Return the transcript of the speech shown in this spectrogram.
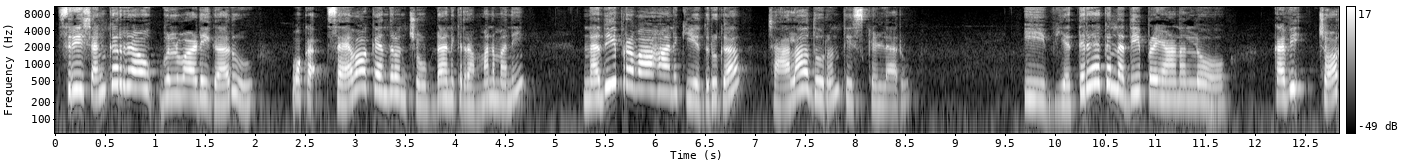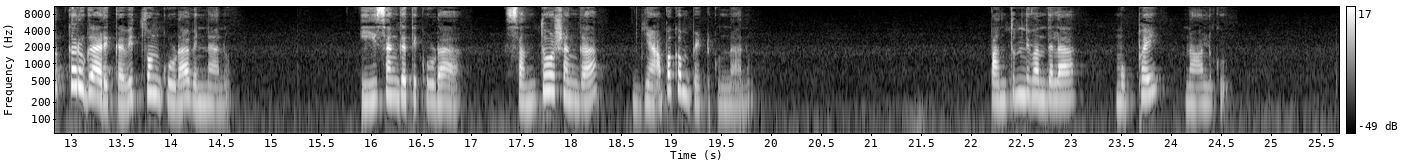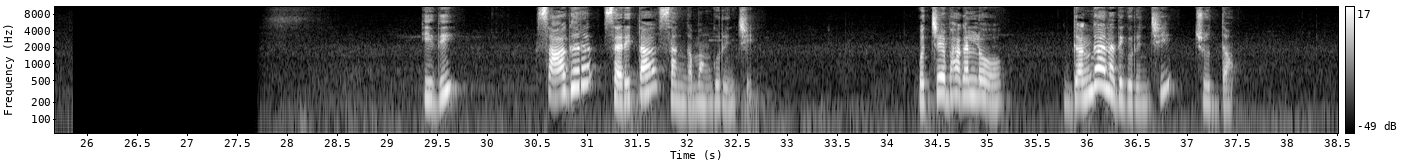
శ్రీ శంకర్రావు గుల్వాడి గారు ఒక సేవా కేంద్రం చూడ్డానికి రమ్మనమని నదీ ప్రవాహానికి ఎదురుగా చాలా దూరం తీసుకెళ్ళారు. ఈ వ్యతిరేక నదీ ప్రయాణంలో కవి చోర్కరు గారి కవిత్వం కూడా విన్నాను. ఈ సంగతి కూడా సంతోషంగా జ్ఞాపకం పెట్టుకున్నాను. పంతొమ్మిది వందల ముప్పై నాలుగు. ఇది సాగర సరితా సంగమం గురించి. వచ్చే భాగంలో గంగా నది గురించి చూద్దాం.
